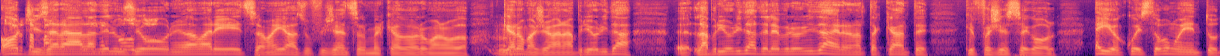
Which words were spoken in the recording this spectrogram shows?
Oggi sarà la delusione, l'amarezza, ma io la sufficienza del mercato della Roma non lo do. Perché a Roma c'era una priorità, eh, la priorità delle priorità era un attaccante che facesse gol. E io in questo momento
